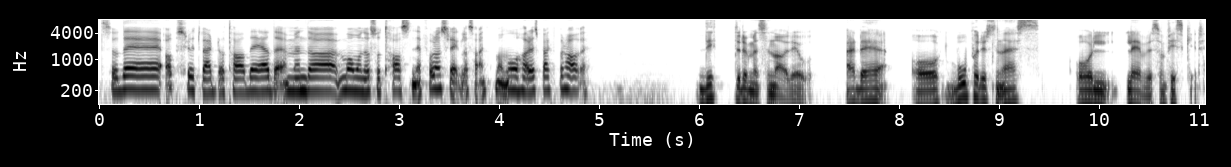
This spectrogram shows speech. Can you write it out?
Så det er absolutt verdt å ta, det er det. Men da må man også ta sine forhåndsregler. sant? Man må ha respekt for havet. Ditt drømmescenario, er det å bo på Russenes og leve som fisker?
